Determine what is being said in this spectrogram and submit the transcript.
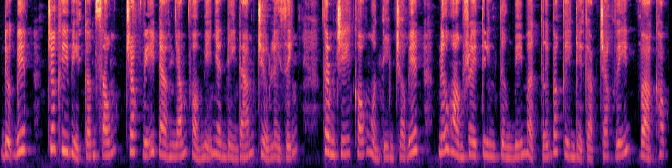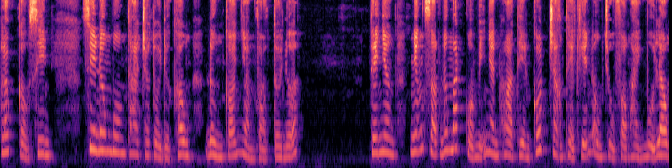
Được biết, trước khi bị cấm sóng, Trác Vĩ đang nhắm vào mỹ nhân đình đám triệu Lê Dĩnh. Thậm chí có nguồn tin cho biết, nữ hoàng rating từng bí mật tới Bắc Kinh để gặp Trác Vĩ và khóc lóc cầu xin. Xin ông buông tha cho tôi được không, đừng có nhầm vào tôi nữa. Thế nhưng, những giọt nước mắt của mỹ nhân Hòa Thiền Cốt chẳng thể khiến ông chủ phòng hành mũi lòng.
